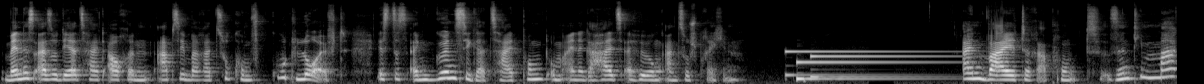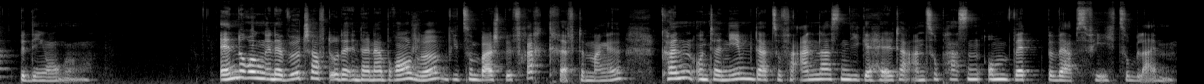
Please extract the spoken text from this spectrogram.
Wenn es also derzeit auch in absehbarer Zukunft gut läuft, ist es ein günstiger Zeitpunkt, um eine Gehaltserhöhung anzusprechen. Ein weiterer Punkt sind die Marktbedingungen. Änderungen in der Wirtschaft oder in deiner Branche, wie zum Beispiel Fachkräftemangel, können Unternehmen dazu veranlassen, die Gehälter anzupassen, um wettbewerbsfähig zu bleiben.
